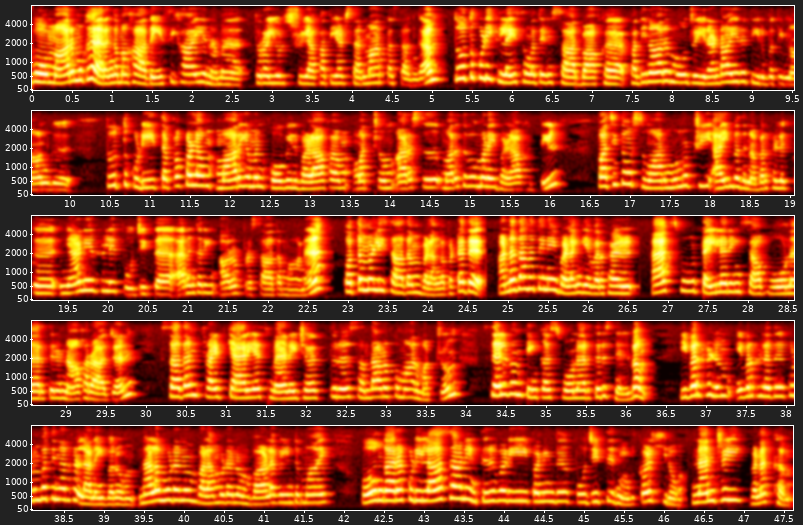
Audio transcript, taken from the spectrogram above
ஓம் ஆறுமுக அரங்கமகா தேசிகாய நம துறையூர் ஸ்ரீ அகத்தியர் சன்மார்க்க சங்கம். தூத்துக்குடி கிளை சங்கத்தின் சார்பாக பதினாறு மூன்று இரண்டாயிரத்தி இருபத்தி நான்கு தூத்துக்குடி தெப்பக்குளம் மாரியம்மன் கோவில் வளாகம் மற்றும் அரசு மருத்துவமனை வளாகத்தில் பசித்தோர் சுமார் முன்னூற்றி ஐம்பது நபர்களுக்கு ஞானியர்களை பூஜித்த அரங்கரின் அருள் பிரசாதமான கொத்தமல்லி சாதம் வழங்கப்பட்டது. அன்னதானத்தினை வழங்கியவர்கள் Oxford tailoring shop owner Thiru Nagarajan southern freight carriers manager Thiru Santhanakumar மற்றும் செல்வம் டிங்கர்ஸ் ஓனர் திரு செல்வம். இவர்களும் இவர்களது குடும்பத்தினர்கள் அனைவரும் நலமுடனும் வளமுடனும் வாழ வேண்டுமாய் ஓங்காரக்குடி லாசானின் திருவடியை பணிந்து பூஜித்து வேண்டிக் கொள்கிறோம் நன்றி வணக்கம்.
